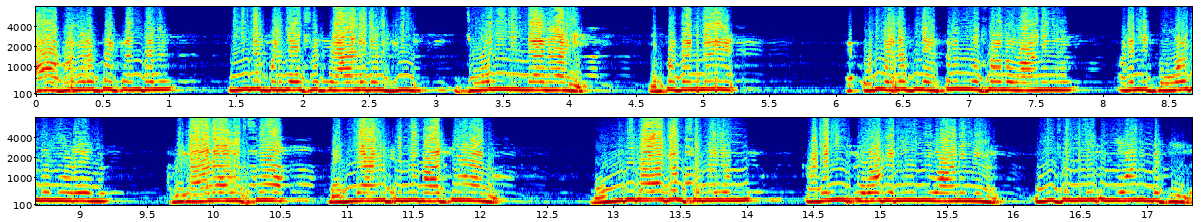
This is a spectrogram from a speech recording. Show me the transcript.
ആ അപകടത്തെ കണ്ടത് തീരപ്രദേശത്തെ ആളുകൾക്ക് ജോലിയില്ലാതായി ഇപ്പൊ തന്നെ ഒരു വെള്ളത്തിൽ എത്ര ദിവസമാണ് വാങ്ങി കടലിൽ പോരുമെന്ന് പറയുന്നത്. അത് കാലാവസ്ഥ വ്യതിയാനത്തിന്റെ മാറ്റമാണ്. ഭൂരിഭാഗം സമയവും കടലിൽ പോകരുതെന്ന് വാണിങ്ങൾ ഈ സമയത്ത് പോകാനും പറ്റില്ല.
